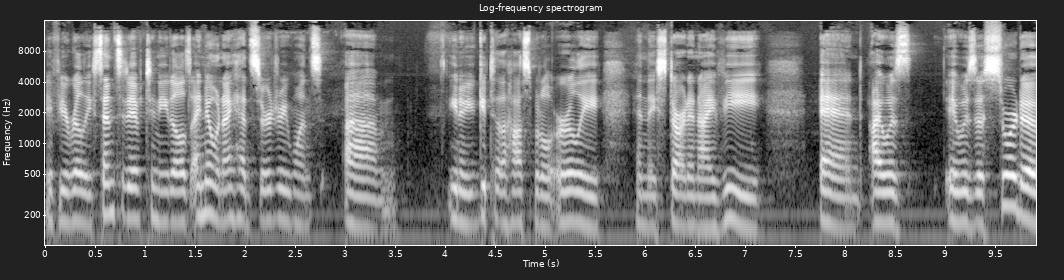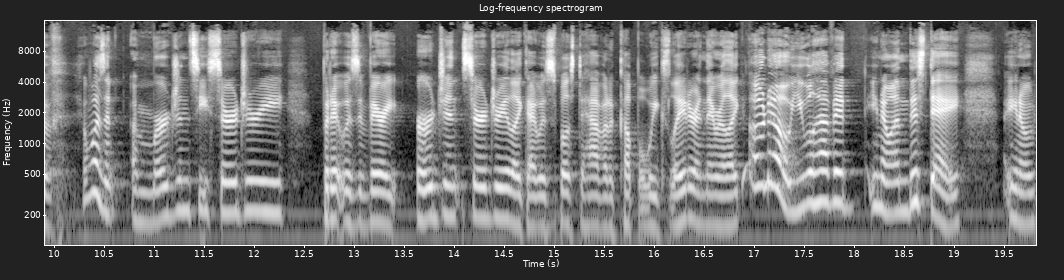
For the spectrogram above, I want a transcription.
if you're really sensitive to needles, I know when I had surgery once, um, you know, you get to the hospital early and they start an IV, and I was, it was a sort of, it wasn't emergency surgery, but it was a very urgent surgery. Like I was supposed to have it a couple weeks later, and they were like, "Oh no, you will have it, you know, on this day." You know,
